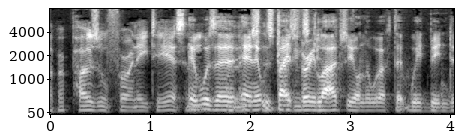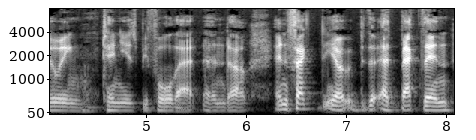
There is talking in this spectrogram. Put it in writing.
a proposal for an ETS. And, it was a, and, and it was based very scheme. largely on the work that we'd been doing ten years before that, and uh, and in fact, you know, at, back then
